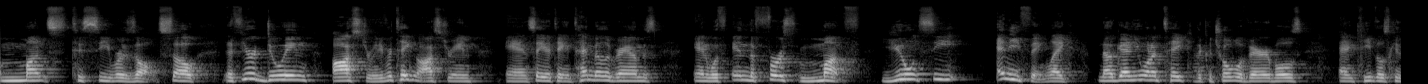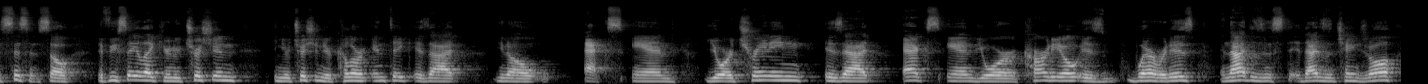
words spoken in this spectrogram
months to see results. So if you're doing Ostarine, if you're taking Ostarine, and say you're taking 10 milligrams, and within the first month you don't see anything, like now again, you want to take the controllable variables and keep those consistent. So if you say like your nutrition, in nutrition, your caloric intake is at, you know, X and your training is at X and your cardio is whatever it is, and that doesn't that doesn't change at all.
